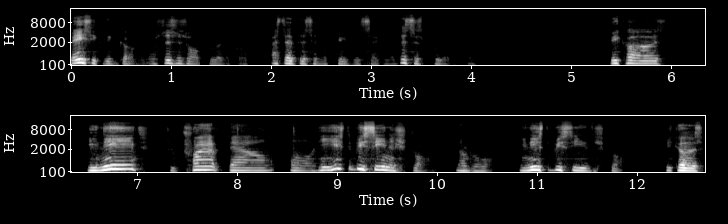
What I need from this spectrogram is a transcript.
basically governors. This is all political. I said this in the previous segment. This is political. Because he needs to tramp down on, he needs to be seen as strong, number one. He needs to be seen as strong. Because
